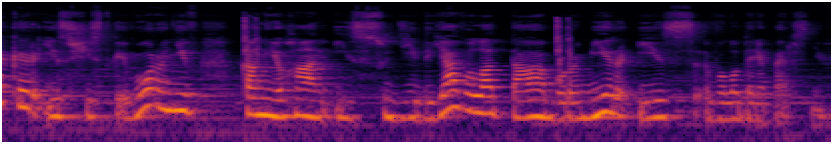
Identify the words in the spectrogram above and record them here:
Брекер із шістки воронів, Кан Йоган із судді диявола та Боромір із володаря перснів.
